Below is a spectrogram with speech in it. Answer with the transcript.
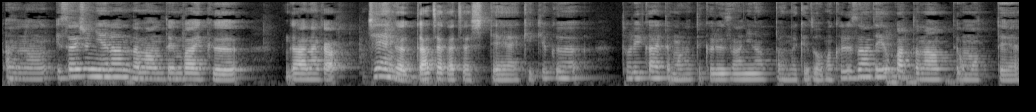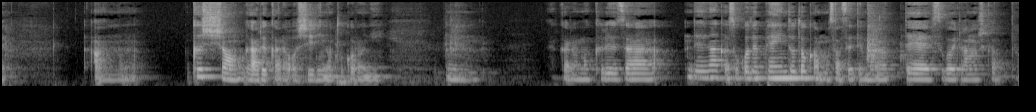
あの、最初に選んだマウンテンバイクがなんか、チェーンがガチャガチャして、結局取り替えてもらってクルーザーになったんだけど、まあ、クルーザーで良かったなって思って、あの、クッションがあるからお尻のところに。うん。だからまあクルーザー、で、なんかそこでペイントとかもさせてもらって、すごい楽しかった。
